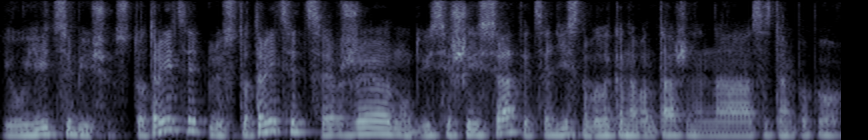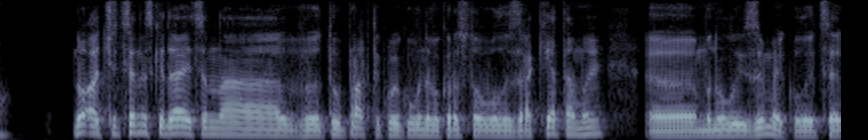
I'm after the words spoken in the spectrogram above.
І уявіть собі, що 130 плюс 130 – це вже ну 260, і це дійсно велике навантаження на систему ППО. Ну а чи це не скидається на в ту практику, яку вони використовували з ракетами е, минулої зими, коли це,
